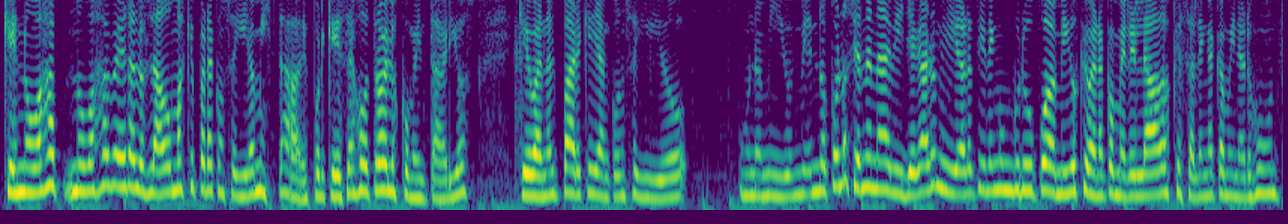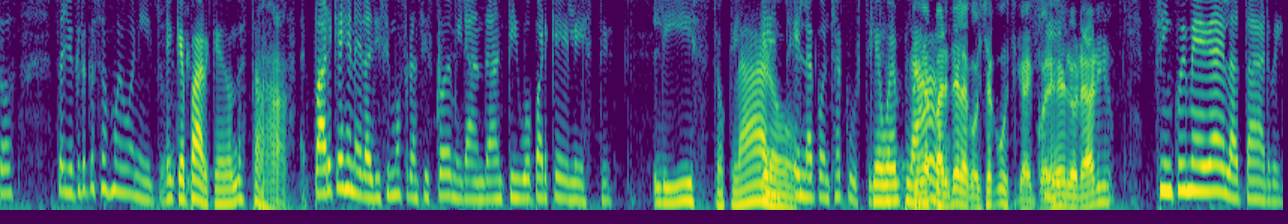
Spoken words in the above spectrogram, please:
que no vas, a, no vas a ver a los lados más que para conseguir amistades, porque ese es otro de los comentarios que van al parque y han conseguido un amigo. No conocían a nadie, llegaron y ahora tienen un grupo de amigos que van a comer helados, que salen a caminar juntos. O sea, yo creo que eso es muy bonito. ¿En qué parque? ¿Dónde estás? Ajá. Parque Generalísimo Francisco de Miranda, antiguo Parque del Este, Listo, claro. en, en la concha acústica. Qué buen En plan. la parte de la concha acústica. ¿y ¿Cuál Sí. es el horario? Cinco y media de la tarde.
